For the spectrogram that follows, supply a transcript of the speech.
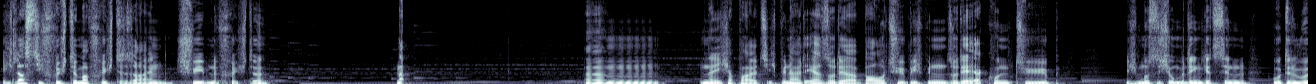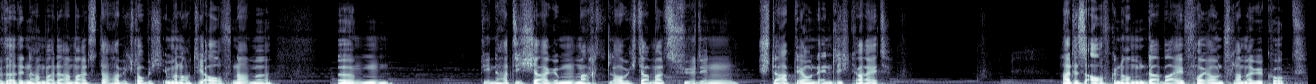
Ich lasse die Früchte mal Früchte sein. Schwebende Früchte. Ähm, ne, ich hab halt, ich bin halt eher so der Bautyp, ich bin so der Erkundtyp. Ich muss nicht unbedingt jetzt den, gut, den Wither, den haben wir damals, da habe ich, glaube ich, immer noch die Aufnahme. Ähm, den hatte ich ja gemacht, glaube ich, damals für den Stab der Unendlichkeit. Hat es aufgenommen, dabei Feuer und Flamme geguckt.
